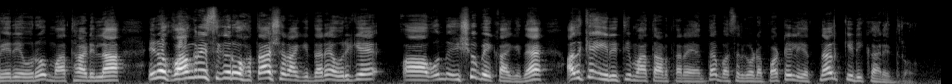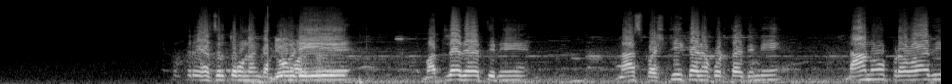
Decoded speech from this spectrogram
ಬೇರೆಯವರು ಮಾತಾಡಿಲ್ಲ. ಇನ್ನು ಕಾಂಗ್ರೆಸ್ಸಿಗರು ಹತಾಶರಾಗಿದ್ದಾರೆ. ಅವರಿಗೆ ಒಂದು ಇಶ್ಯೂ ಬೇಕಾಗಿದೆ. ಅದಕ್ಕೆ ಈ ರೀತಿ ಮಾತಾಡ್ತಾರೆ ಅಂತ ಬಸರಗೌಡ ಪಾಟೀಲ್ ಯತ್ನಾಳ್ ಕಿಡಿಕಾರಿದ್ರು. ಹೆಸರು ತಗೊಂಡಂಗ ನೋಡಿ. ಮೊದ್ಲೇದ್ ಹೇಳ್ತೀನಿ. ನಾ ಸ್ಪಷ್ಟೀಕರಣ ಕೊಡ್ತಾ ಇದ್ದೀನಿ. ನಾನು ಪ್ರವಾದಿ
